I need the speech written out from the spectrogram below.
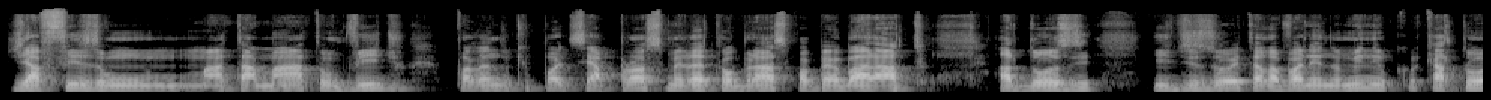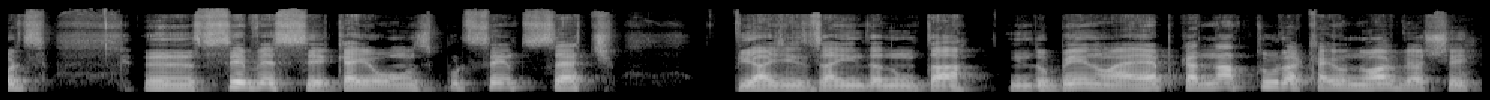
Já fiz um mata-mata, um vídeo falando que pode ser a próxima Eletrobras, papel barato, a 12 e 18, ela vale no mínimo 14. Uh, CVC caiu 11%, 7. Viagens ainda não está indo bem numa época. Natura caiu 9, achei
